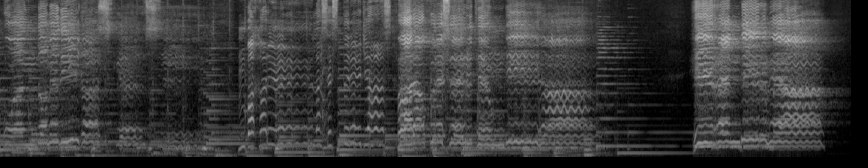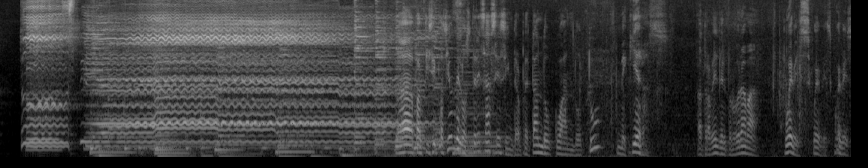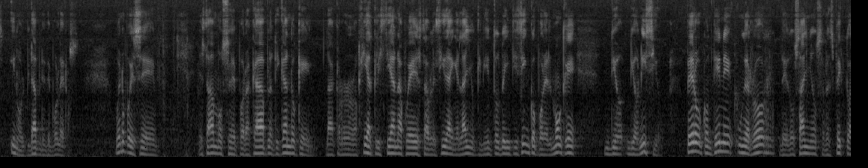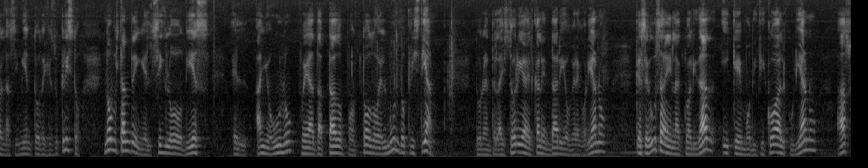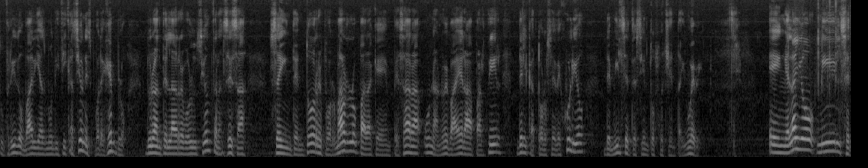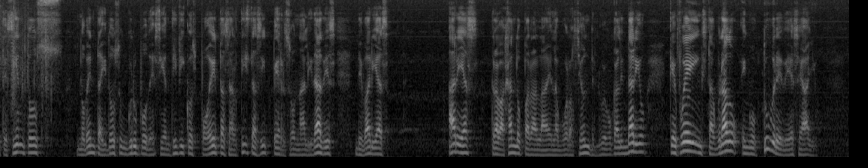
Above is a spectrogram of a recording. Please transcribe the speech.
cuando me digas que sí, bajaré las estrellas para ofrecerte un día y rendirme a La participación de los tres haces interpretando Cuando tú me quieras a través del programa Jueves, Jueves, Jueves Inolvidable de Boleros. Bueno, pues eh, estábamos eh, por acá platicando que la cronología cristiana fue establecida en el año 525 por el monje Dio- Dionisio, pero contiene un error de dos años respecto al nacimiento de Jesucristo. No obstante, en el siglo X, el año 1 fue adaptado por todo el mundo cristiano. Durante la historia, el calendario gregoriano, que se usa en la actualidad y que modificó al juliano, ha sufrido varias modificaciones. Por ejemplo, durante la Revolución Francesa se intentó reformarlo para que empezara una nueva era a partir del 14 de julio de 1789. En el año 1792 un grupo de científicos, poetas, artistas y personalidades de varias áreas trabajando para la elaboración del nuevo calendario que fue instaurado en octubre de ese año,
